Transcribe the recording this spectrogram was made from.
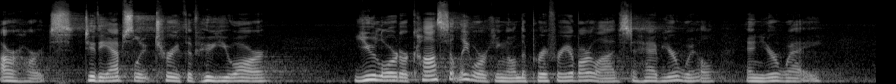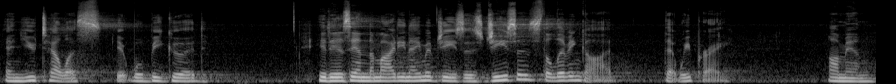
our hearts, to the absolute truth of who you are. You, Lord, are constantly working on the periphery of our lives to have your will and your way, and you tell us it will be good. It is in the mighty name of Jesus, Jesus, the living God, that we pray. Amen.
